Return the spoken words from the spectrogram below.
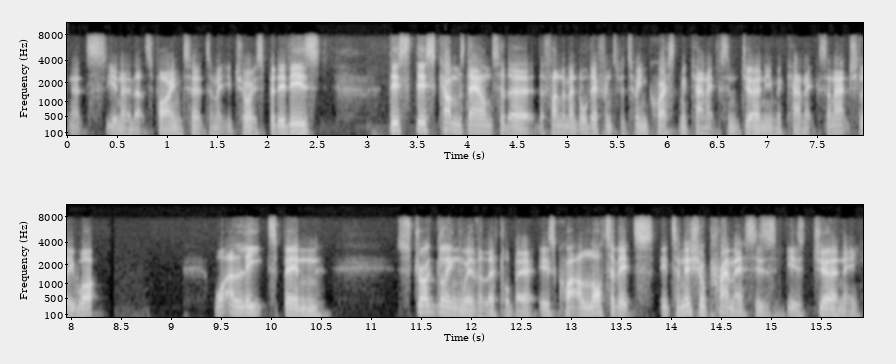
That's you know that's fine to, to make your choice, but it is this this comes down to the the fundamental difference between quest mechanics and journey mechanics, and actually what what Elite's been struggling with a little bit is quite a lot of its its initial premise is is journey.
